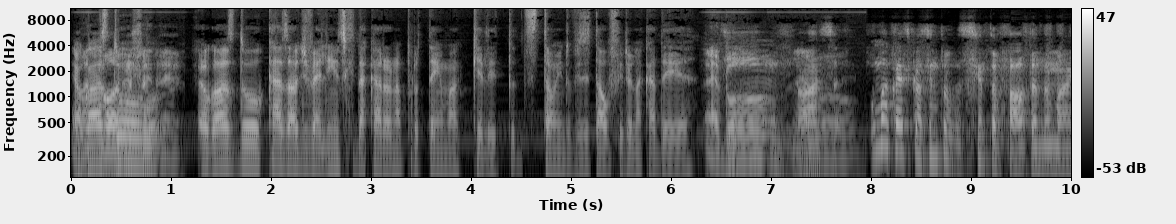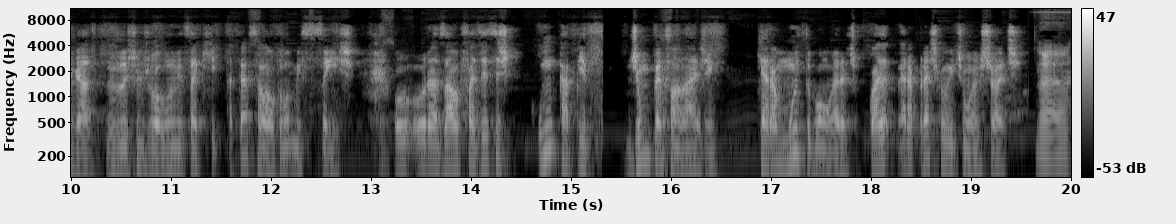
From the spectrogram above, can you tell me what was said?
Eu, eu gosto do eu gosto do casal de velhinhos que dá carona pro tema que eles estão indo visitar o filho na cadeia. É bom. Sim, nossa. É bom. Uma coisa que eu sinto, sinto falta no mangá, nos últimos volumes, é que, até sei lá, o volume 6, o Urasawa fazia esses um capítulo de um personagem que era muito bom, era tipo era praticamente um one shot. É,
